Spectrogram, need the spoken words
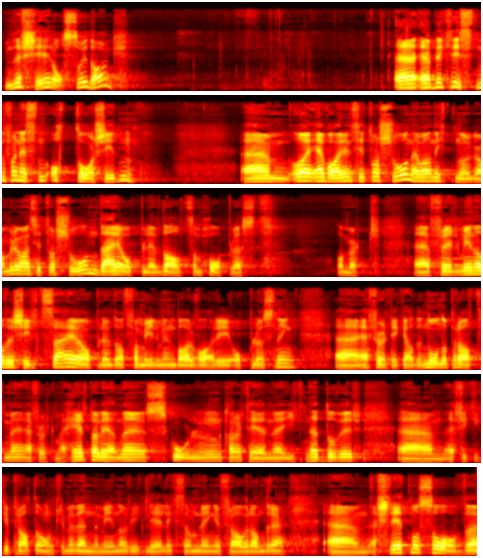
Men det skjer også i dag. Eh, jeg ble kristen for nesten åtte år siden. Um, og jeg var i en situasjon, jeg var 19 år gammel, jeg var i en situasjon der jeg opplevde alt som håpløst og mørkt. Eh, foreldrene mine hadde skilt seg, jeg opplevde at familien min bare var i oppløsning. Eh, jeg følte ikke jeg hadde noen å prate med, jeg følte meg helt alene. Skolen, karakterene gikk nedover. Eh, jeg fikk ikke prate ordentlig med vennene mine, og vi gled liksom lenger fra hverandre. Jeg slet med å sove,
